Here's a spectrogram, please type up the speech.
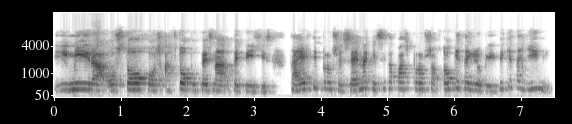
η μοίρα, ο στόχος, αυτό που θες να πετύχεις. Θα έρθει προς εσένα και εσύ θα πας προς αυτό και θα υλοποιηθεί και θα γίνει.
